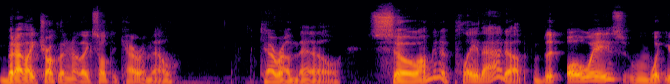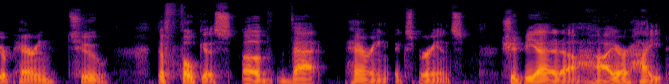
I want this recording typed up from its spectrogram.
But i like chocolate and i like salted caramel. Caramel. So i'm going to play that up but always what you're pairing to the focus of that pairing experience should be at a higher height.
